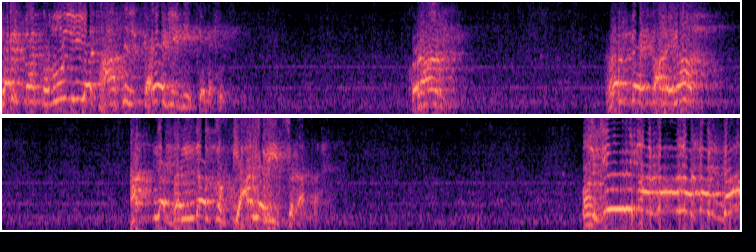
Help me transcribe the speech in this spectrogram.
شرط قبولیت حاصل کرے گی بھی کہ نہیں؟ قرآن رب کائنات اپنے بندوں کو کیا نہیں سناتا؟ ہے اجور دولت دو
